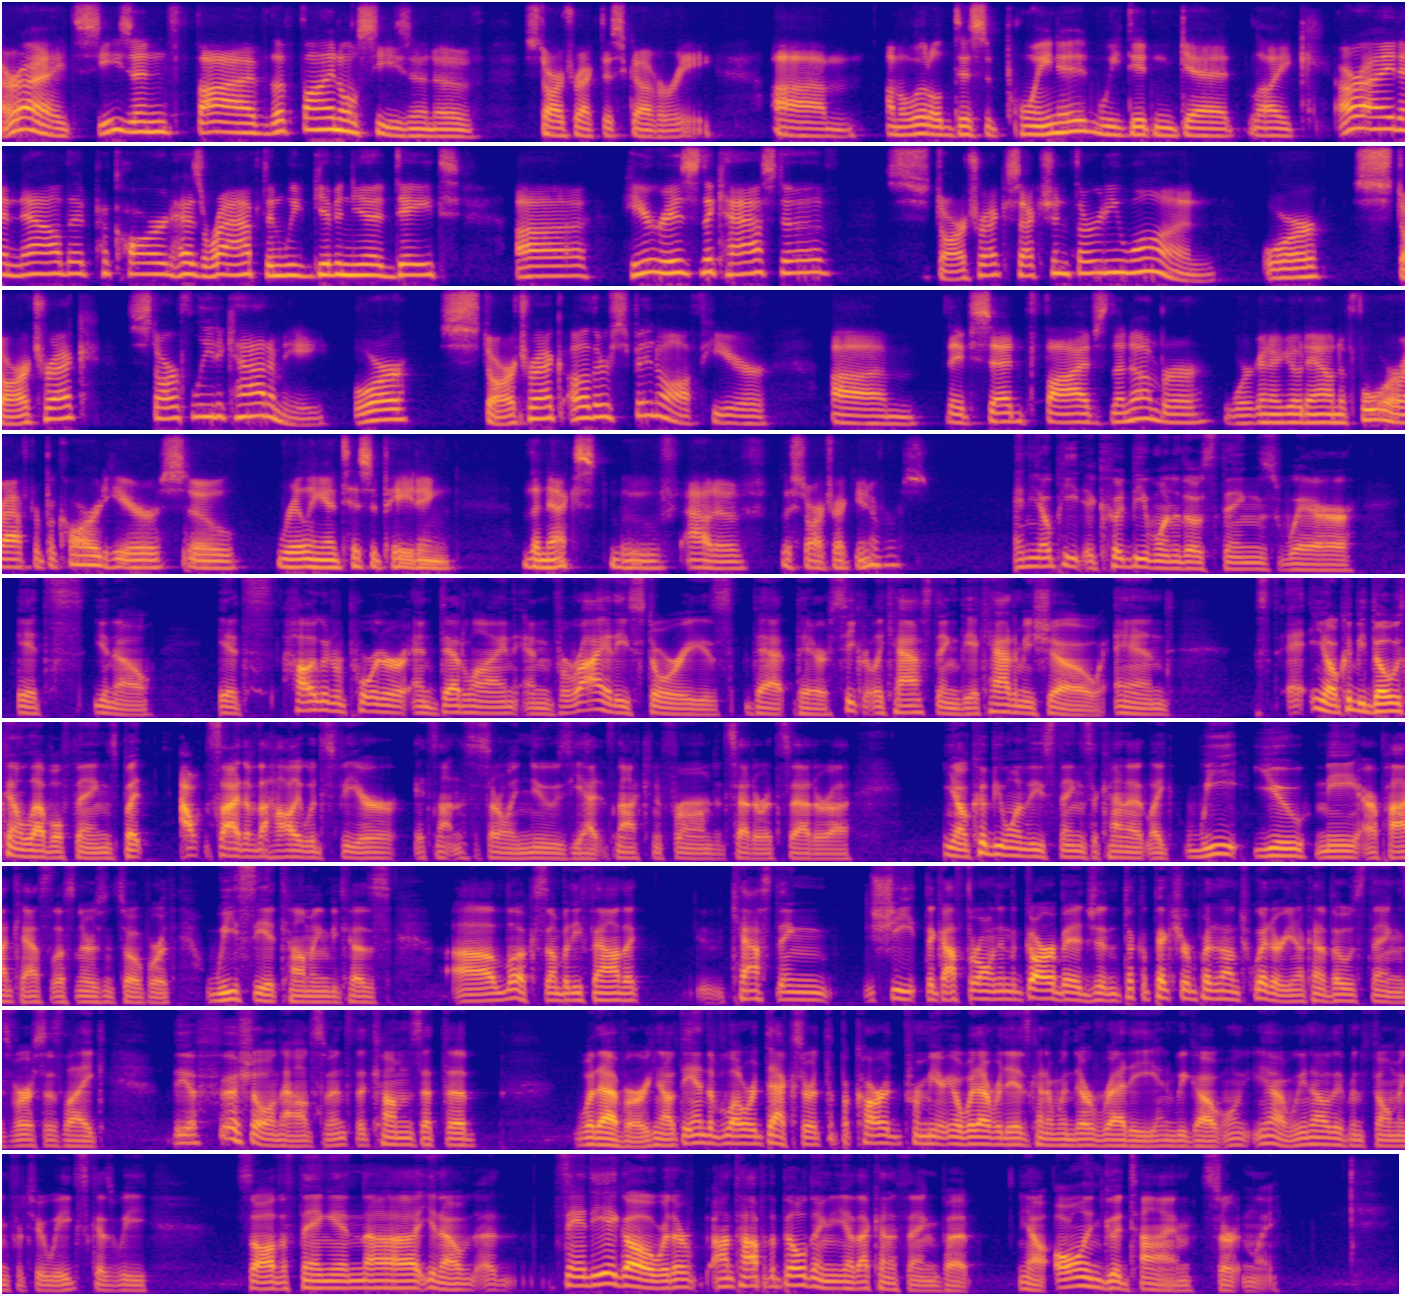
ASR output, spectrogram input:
all right, season five, the final season of Star Trek Discovery. Um, I'm a little disappointed we didn't get like, all right, and now that Picard has wrapped and we've given you a date, uh, here is the cast of Star Trek Section 31 or Star Trek Starfleet Academy or Star Trek other spinoff here. Um, they've said five's the number. We're going to go down to four after Picard here. So, really anticipating the next move out of the Star Trek universe. And you know, Pete, it could be one of those things where it's, you know, it's Hollywood Reporter and Deadline and Variety stories that they're secretly casting the Academy show and eh, you know, it could be those kind of level things, but outside of the Hollywood sphere, it's not necessarily news yet. It's not confirmed, et cetera, et cetera you know, it could be one of these things that kind of like we, you, me, our podcast listeners, and so forth, we see it coming because, uh, look, somebody found a casting sheet that got thrown in the garbage and took a picture and put it on Twitter, you know, kind of those things versus like the official announcement that comes at the whatever, you know, at the end of Lower Decks or at the Picard premiere, you know, whatever it is, kind of when they're ready and we go, well, yeah, we know they've been filming for two weeks because we saw the thing in, uh, you know, uh, San Diego where they're on top of the building, you know, that kind of thing. But, you know, all in good time, certainly.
